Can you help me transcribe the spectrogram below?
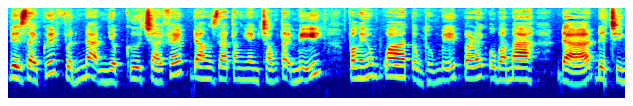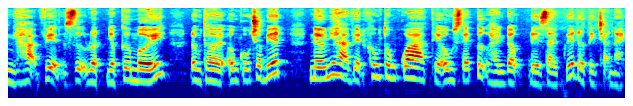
Để giải quyết vấn nạn nhập cư trái phép đang gia tăng nhanh chóng tại Mỹ, vào ngày hôm qua, Tổng thống Mỹ Barack Obama đã đề trình Hạ viện dự luật nhập cư mới. Đồng thời, ông cũng cho biết nếu như Hạ viện không thông qua thì ông sẽ tự hành động để giải quyết được tình trạng này.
